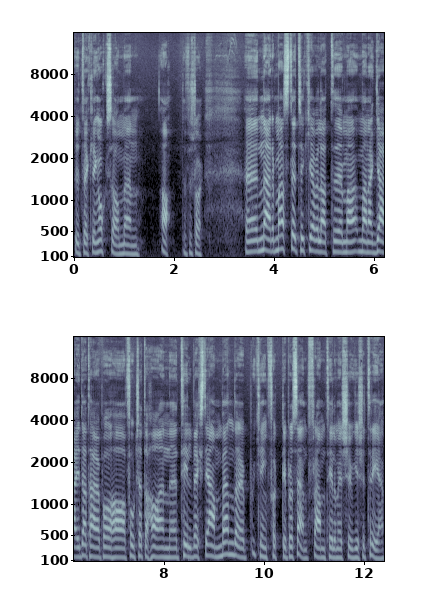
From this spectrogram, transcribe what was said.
utveckling också. Men ja, du förstår. Eh, närmaste tycker jag väl att eh, man har guidat här på att ha, fortsätta ha en eh, tillväxt i användare kring 40% fram till och med 2023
